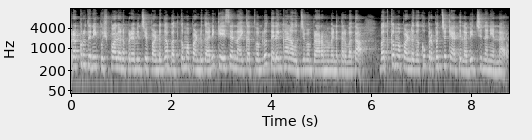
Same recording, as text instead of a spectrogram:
ప్రకృతిని పుష్పాలను ప్రేమించే పండుగ బతుకమ్మ పండుగ అని కేసీఆర్ నాయకత్వంలో తెలంగాణ ఉద్యమం ప్రారంభమైన తర్వాత బతుకమ్మ పండుగకు ప్రపంచ ఖ్యాతి లభించిందని అన్నారు.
